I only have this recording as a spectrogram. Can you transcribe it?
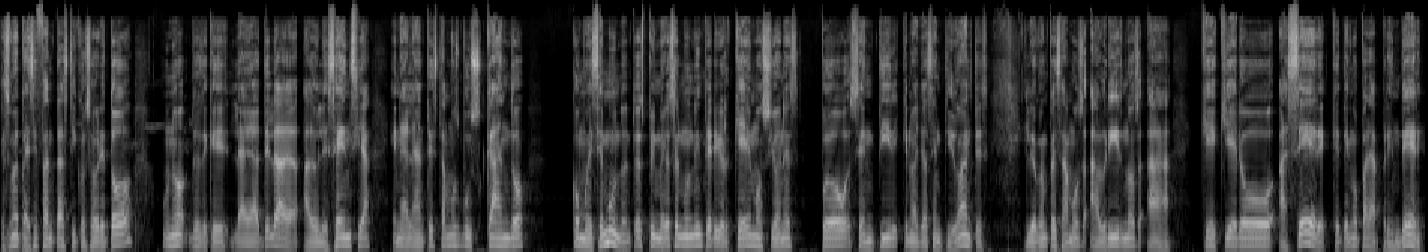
Eso me parece fantástico, sobre todo uno desde que la edad de la adolescencia en adelante estamos buscando como ese mundo. Entonces, primero es el mundo interior, qué emociones puedo sentir que no haya sentido antes. Y luego empezamos a abrirnos a qué quiero hacer, qué tengo para aprender.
